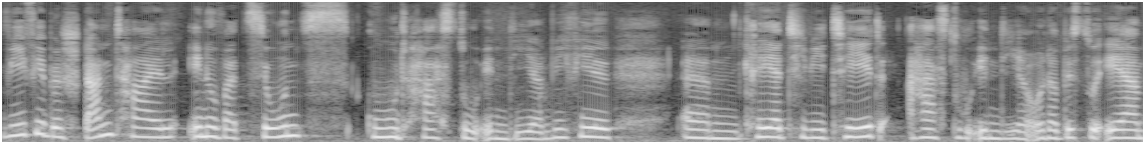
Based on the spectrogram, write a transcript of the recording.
wie viel Bestandteil Innovationsgut hast du in dir? Wie viel ähm, Kreativität hast du in dir oder bist du eher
